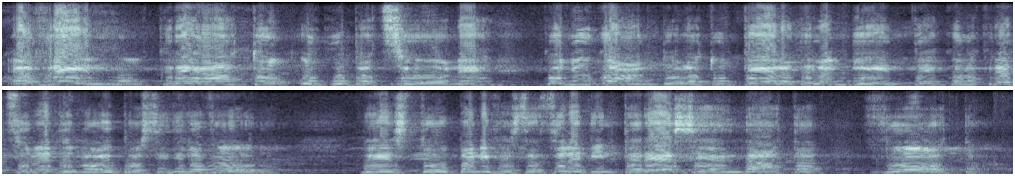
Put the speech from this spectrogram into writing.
E avremmo creato occupazione coniugando la tutela dell'ambiente con la creazione di nuovi posti di lavoro. Questa manifestazione di interesse è andata vuota,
